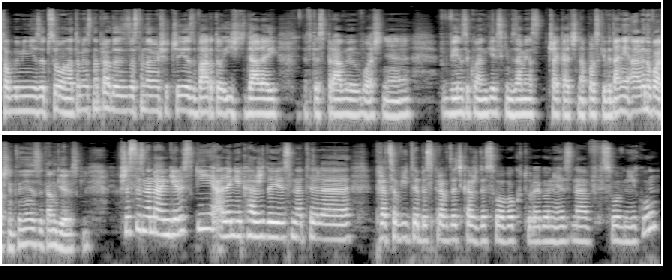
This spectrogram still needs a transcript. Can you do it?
to by mi nie zepsuło. Natomiast naprawdę zastanawiam się, czy jest warto iść dalej w te sprawy właśnie w języku angielskim zamiast czekać na polskie wydanie, ale no właśnie, ten język angielski. Wszyscy znamy angielski, ale nie każdy jest na tyle pracowity, by sprawdzać każde słowo, którego nie zna w słowniku.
